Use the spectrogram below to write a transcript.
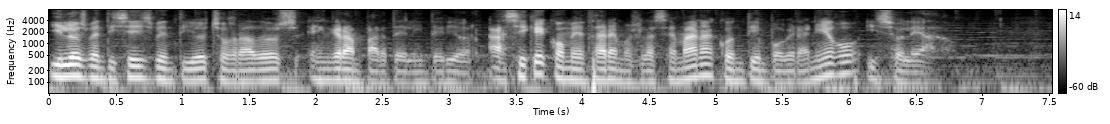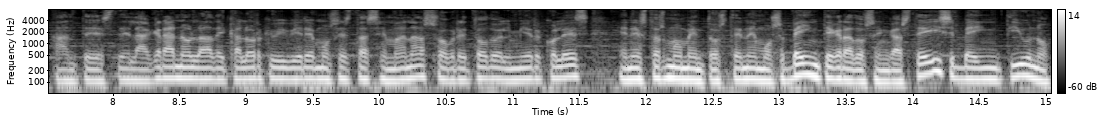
y los 26-28 grados en gran parte del interior. Así que comenzaremos la semana con tiempo veraniego y soleado. Antes de la gran ola de calor que viviremos esta semana, sobre todo el miércoles, en estos momentos tenemos 20 grados en Gasteiz, 21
